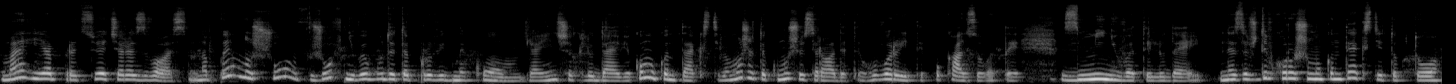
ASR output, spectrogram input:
Магія працює через вас. Напевно, що в жовтні ви будете провідником для інших людей. В якому контексті ви можете комусь щось радити, говорити, показувати, змінювати людей. Не завжди в хорошому контексті. Тобто,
